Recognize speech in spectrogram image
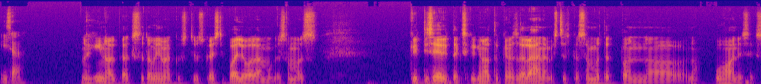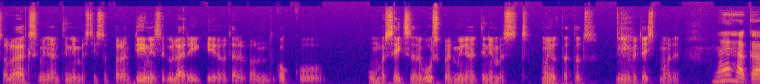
ise. no Hiinal peaks seda võimekust justkui hästi palju olema, aga samas kritiseeritakse ikkagi natukene seda lähenemist, et kas on mõtet panna noh, Wuhanis, eks ole, üheksa miljonit inimest istub karantiinis, aga üle riigi ju on kokku umbes seitsesada kuuskümmend miljonit inimest mõjutatud nii või teistmoodi. nojah, aga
